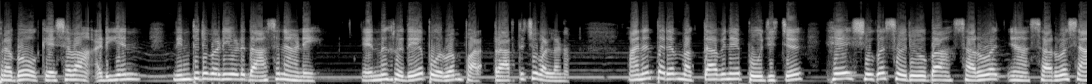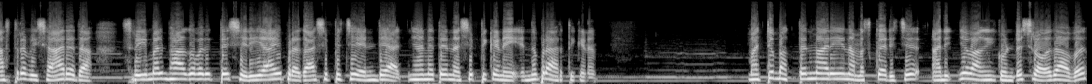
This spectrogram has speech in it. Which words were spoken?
പ്രഭോ കേശവ അടിയൻ നിന്തിരുവടിയുടെ ദാസനാണേ എന്ന് ഹൃദയപൂർവം പ്രാർത്ഥിച്ചു കൊള്ളണം. അനന്തരം വക്താവിനെ പൂജിച്ച് ഹേ ശുഗസ്വരൂപ സർവജ്ഞ സർവശാസ്ത്ര വിശാരദ ശ്രീമൽ ഭാഗവതത്തെ ശരിയായി പ്രകാശിപ്പിച്ച് എന്റെ അജ്ഞാനത്തെ നശിപ്പിക്കണേ എന്ന് പ്രാർത്ഥിക്കണം. മറ്റു ഭക്തന്മാരെ നമസ്കരിച്ച് അനുജ്ഞ വാങ്ങിക്കൊണ്ട് ശ്രോതാവ്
